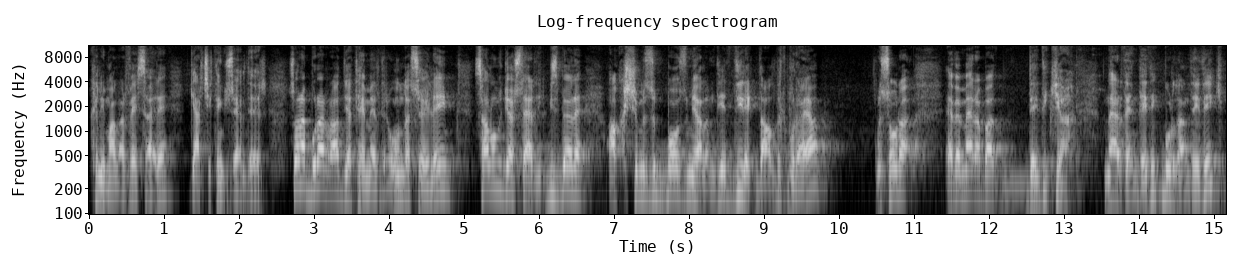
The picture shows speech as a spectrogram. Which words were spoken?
klimalar vesaire gerçekten güzeldir. Sonra bura radyo temeldir. Onu da söyleyeyim. Salonu gösterdik. Biz böyle akışımızı bozmayalım diye direkt daldık buraya. Sonra eve merhaba dedik ya. Nereden dedik? Buradan dedik.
